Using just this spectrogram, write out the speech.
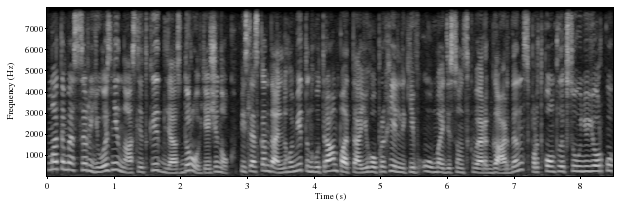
матиме серйозні наслідки для здоров'я жінок. Після скандального мітингу Трампа та його прихильників у Медісон Сквер Гарден, спорткомплексу у Нью-Йорку,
